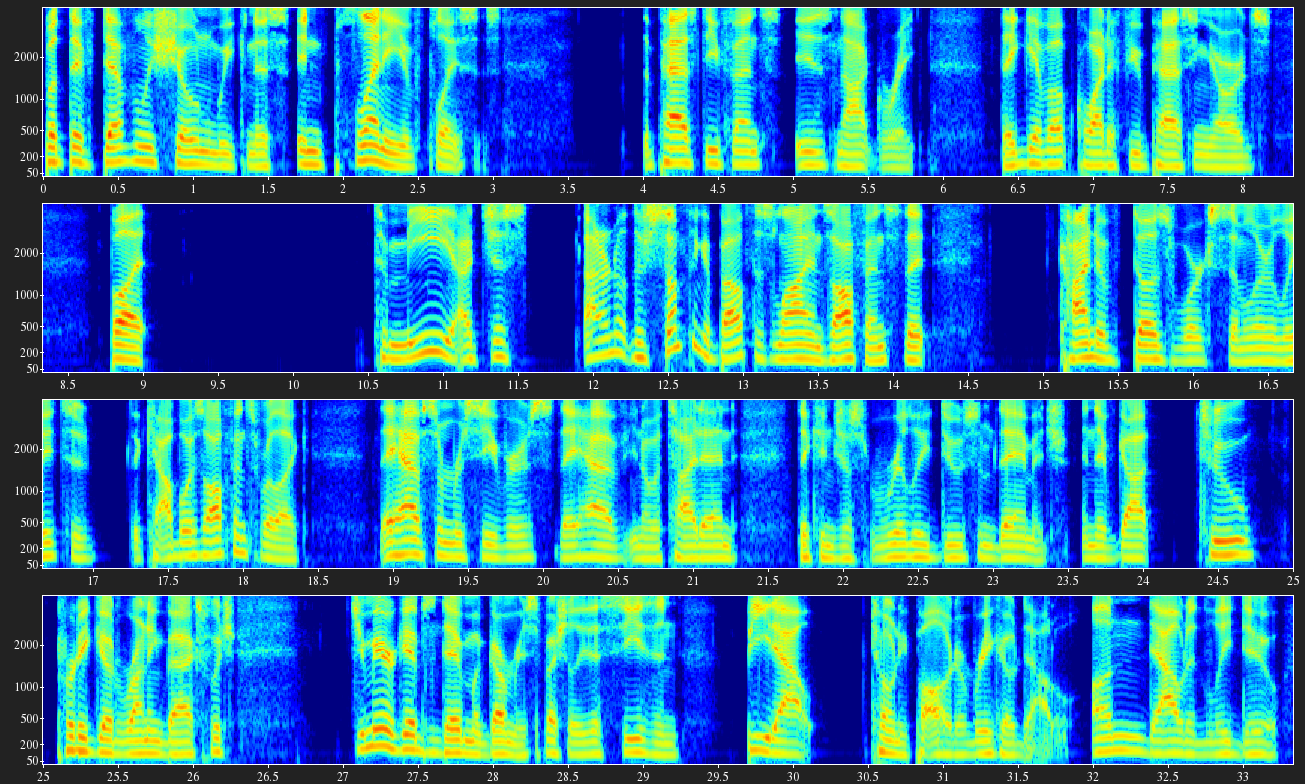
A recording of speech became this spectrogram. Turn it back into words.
But they've definitely shown weakness in plenty of places the pass defense is not great. They give up quite a few passing yards, but to me, I just I don't know. There's something about this Lions offense that kind of does work similarly to the Cowboys offense, where like they have some receivers, they have you know a tight end that can just really do some damage, and they've got two pretty good running backs, which Jahmyr Gibbs and David Montgomery, especially this season, beat out Tony Pollard and Rico Dowdle, undoubtedly do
